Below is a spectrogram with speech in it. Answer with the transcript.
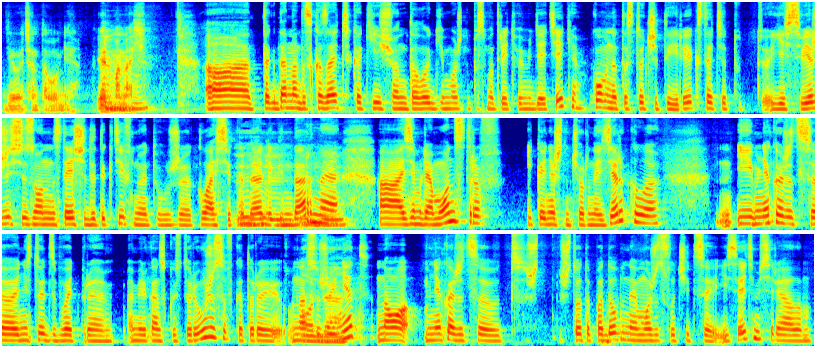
делать антологии и альманахи. Mm-hmm. А, тогда надо сказать, какие еще антологии можно посмотреть в медиатеке. «Комната 104». Кстати, тут есть свежий сезон. «Настоящий детектив», но это уже классика, mm-hmm, да, легендарная. Mm-hmm. А, «Земля монстров» и, конечно, «Черное зеркало». И мне кажется, не стоит забывать про американскую историю ужасов, которой у нас О, уже да. нет. Но мне кажется, вот, что-то подобное может случиться и с этим сериалом,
